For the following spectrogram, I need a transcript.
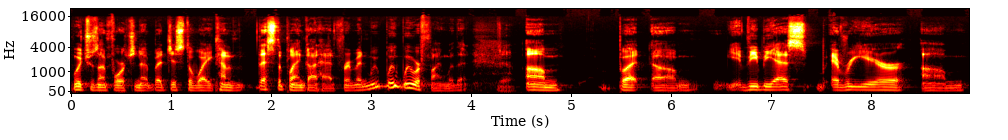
which was unfortunate. But just the way, kind of, that's the plan God had for him, and we, we, we were fine with it. Yeah. Um, but um, VBS every year, um,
